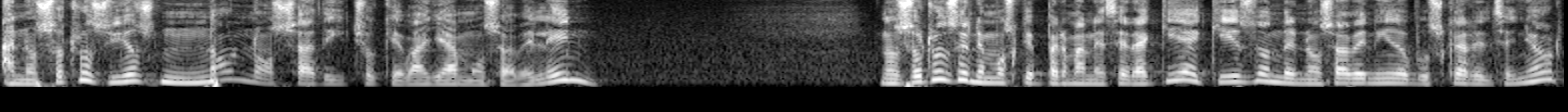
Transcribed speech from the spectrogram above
a nosotros Dios no nos ha dicho que vayamos a Belén. Nosotros tenemos que permanecer aquí, aquí es donde nos ha venido a buscar el Señor.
